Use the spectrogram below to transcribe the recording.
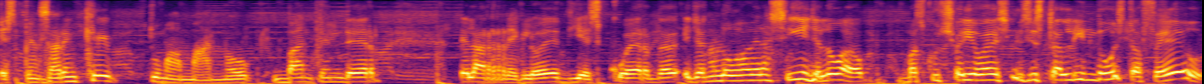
es pensar en que tu mamá no va a entender el arreglo de 10 cuerdas, ella no lo va a ver así, ella lo va, a escuchar y va a decir si está lindo o está feo.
